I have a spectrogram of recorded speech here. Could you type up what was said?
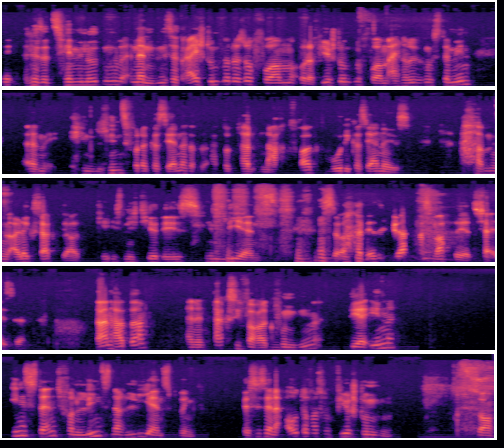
dann ist er zehn Minuten, nein, dann ist er drei Stunden oder so vorm, oder vier Stunden vor dem Einrückungstermin ähm, in Linz vor der Kaserne, hat, hat dort nachgefragt, wo die Kaserne ist. Haben ihm alle gesagt, ja, die ist nicht hier, die ist in Lienz. so, hat er sich gedacht, was macht er jetzt? Scheiße. Dann hat er einen Taxifahrer gefunden, der ihn instant von Linz nach Lienz bringt. Das ist eine Autofahrt von vier Stunden. So,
